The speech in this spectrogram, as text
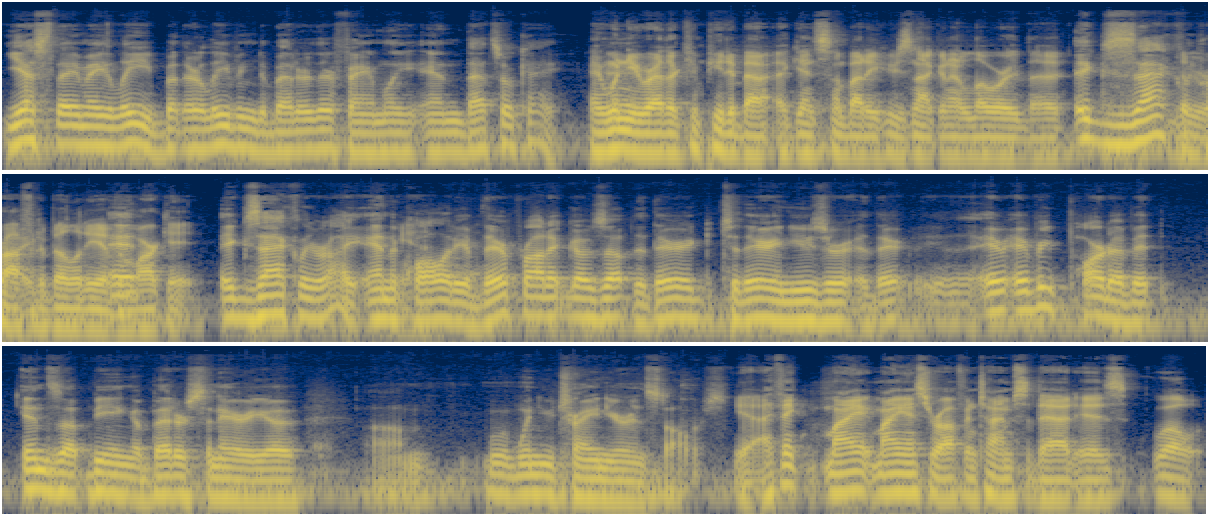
yes, they may leave, but they're leaving to better their family, and that's okay. And wouldn't you rather compete about against somebody who's not going to lower the Exactly the right. profitability of the market? Exactly right, and the quality of their product goes up. That their to their end user, their every part of it ends up being a better scenario um, when when you train your installers. Yeah, I think my my answer oftentimes to that is, well,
